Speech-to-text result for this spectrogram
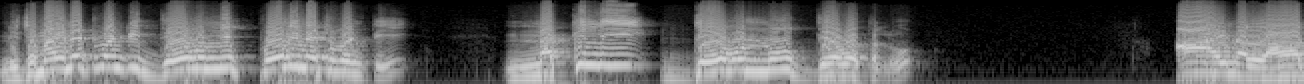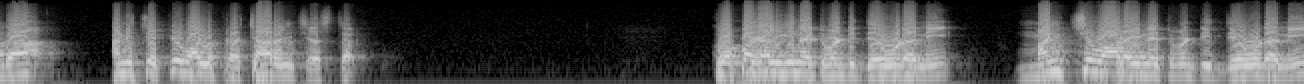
నిజమైనటువంటి దేవుణ్ణి పోలినటువంటి నకిలీ దేవుళ్ళు దేవతలు ఆయన లాగా అని చెప్పి వాళ్ళు ప్రచారం చేస్తారు. కృప కలిగినటువంటి దేవుడని మంచివాడైనటువంటి దేవుడని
